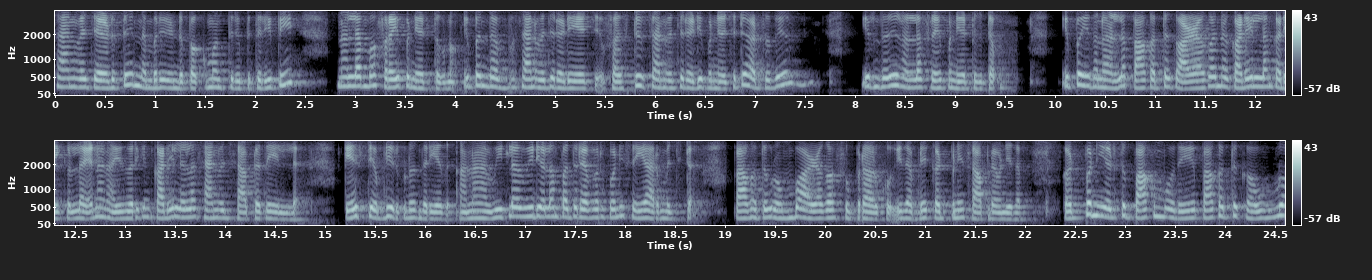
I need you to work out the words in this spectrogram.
சாண்ட்விச்சை எடுத்து இந்த மாதிரி ரெண்டு பக்கமும் திருப்பி திருப்பி நல்லா ஃப்ரை பண்ணி எடுத்துக்கணும். இப்போ இந்த சாண்ட்விச் ரெடி ஆகிடுச்சு ஃபஸ்ட்டு சாண்ட்விச் ரெடி பண்ணி வச்சுட்டு அடுத்தது இருந்தது நல்லா ஃப்ரை பண்ணி எடுத்துக்கிட்டோம். இப்போ இது நல்லா பார்க்கறதுக்கு அழகாக அந்த கடையிலலாம் கிடைக்கல ஏன்னா நான் இது வரைக்கும் கடையிலலாம் சாண்ட்விச் சாப்பிட்டதே இல்லை. டேஸ்ட் எப்படி இருக்கணும்னு தெரியாது. ஆனால் வீட்டில் வீடியோலாம் பார்த்து ரெஃபர் பண்ணி செய்ய ஆரம்பிச்சிட்டேன். பார்க்கறதுக்கு ரொம்ப அழகாக சூப்பராக இருக்கும். இதை அப்படியே கட் பண்ணி சாப்பிட வேண்டியதான் கட் பண்ணி எடுத்து பார்க்கும்போதே பார்க்கறதுக்கு அவ்வளோ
